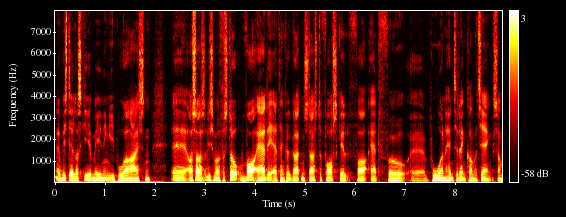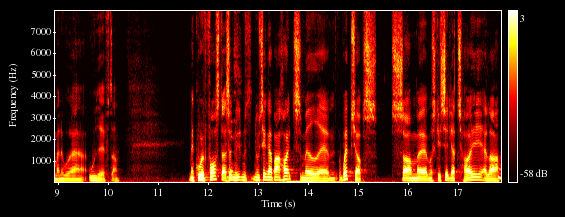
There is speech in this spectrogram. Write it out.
mm. hvis det ellers giver mening i brugerrejsen. Og så ligesom at forstå, hvor er det, at den kan gøre den største forskel for at få brugeren hen til den konvertering, som man nu er ude efter. Man kunne forestille, altså nu, nu tænker jeg bare højt med webshops, som øh, måske sælger tøj eller, mm.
